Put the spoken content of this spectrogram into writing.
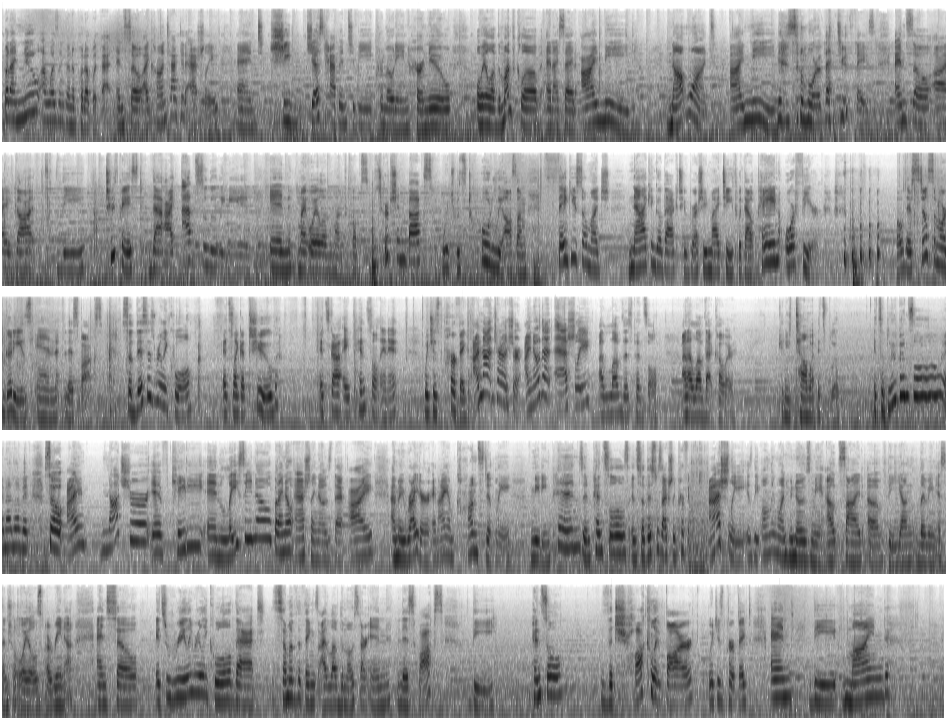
but I knew I wasn't going to put up with that. And so I contacted Ashley and she just happened to be promoting her new oil of the month club. And I said I need not want I need some more of that toothpaste. And so I got the toothpaste that I absolutely needed in my oil of the month club subscription box which was totally awesome thank you so much now I can go back to brushing my teeth without pain or fear Oh, there's still some more goodies in this box. So this is really cool. It's like a tube. It's got a pencil in it, which is perfect. I'm not entirely sure. I know that Ashley, I love this pencil and I love that color. Can you tell what it's blue? It's a blue pencil and I love it. So I'm not sure if Kaetie and Lacy know, but I know Ashley knows that I am a writer and I am constantly needing pens and pencils, and so this was actually perfect. Ashley is the only one who knows me outside of the Young Living Essential Oils arena, and so it's really, really cool that some of the things I love the most are in this box. The pencil, the chocolate bar, which is perfect, and the mind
